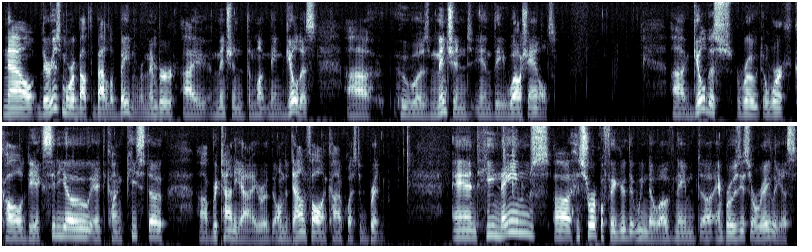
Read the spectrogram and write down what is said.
Now, there is more about the Battle of Baden. Remember, I mentioned the monk named Gildas, uh, who was mentioned in the Welsh annals. Uh, Gildas wrote a work called De Excidio et Conquestu uh, Britanniae, or On the Downfall and Conquest of Britain. And he names a historical figure that we know of named uh, Ambrosius Aurelius.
